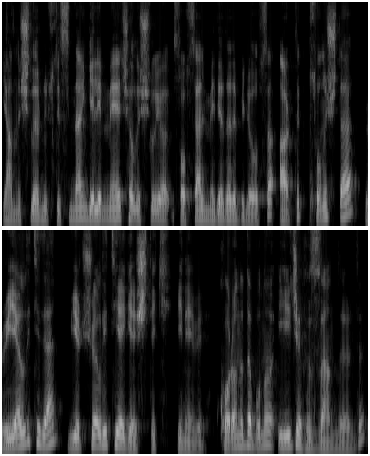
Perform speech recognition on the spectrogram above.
Yanlışların üstesinden gelinmeye çalışılıyor. Sosyal medyada da bile olsa artık sonuçta reality'den virtuality'ye geçtik bir nevi. Korona da bunu iyice hızlandırdı.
